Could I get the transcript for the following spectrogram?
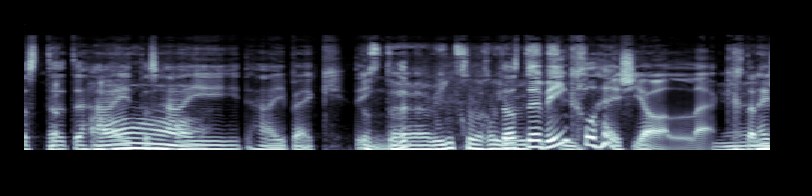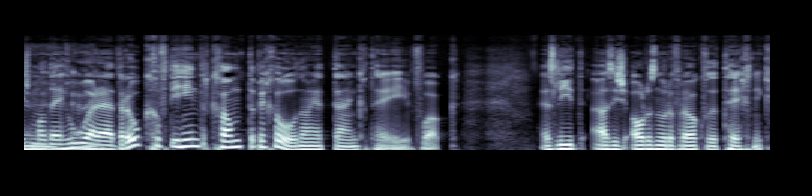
das, Ja. der, der High, das Ah. High, High-Back-Ding, Dass der Winkel ein bisschen Dass Winkel hast, ja, leck. Ja, dann hast du mal den hohen Druck auf die Hinterkante bekommen. Dann habe ich gedacht, hey, fuck. Es, liegt, es ist alles nur eine Frage von der Technik.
